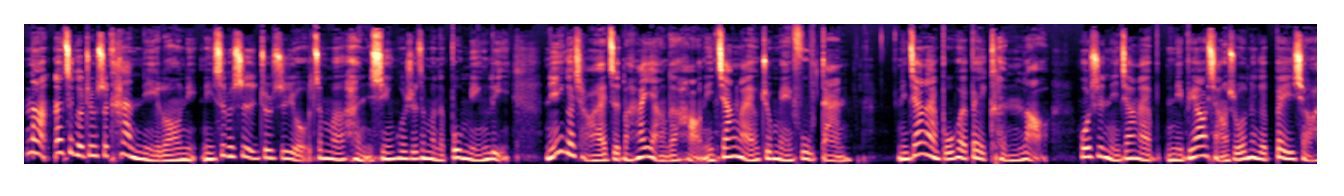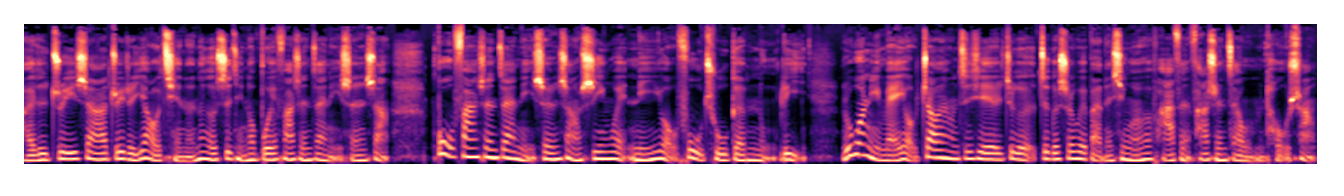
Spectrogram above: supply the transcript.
那那这个就是看你咯，你你是不是就是有这么狠心，或是这么的不明理？你一个小孩子把他养得好，你将来就没负担，你将来不会被啃老。或是你将来，你不要想说那个被小孩子追杀、追着要钱的那个事情都不会发生在你身上，不发生在你身上，是因为你有付出跟努力。如果你没有，照样这些这个这个社会版的新闻会发生发生在我们头上。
